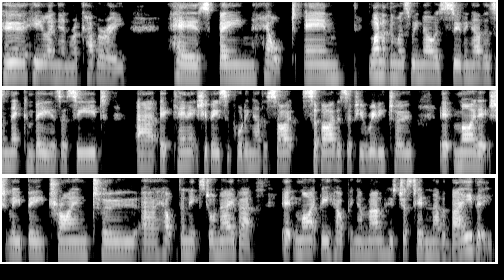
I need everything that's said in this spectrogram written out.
her healing and recovery has been helped. And one of them, as we know, is serving others. And that can be, as I said, uh, it can actually be supporting other survivors if you're ready to. It might actually be trying to uh, help the next door neighbour. It might be helping a mum who's just had another baby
